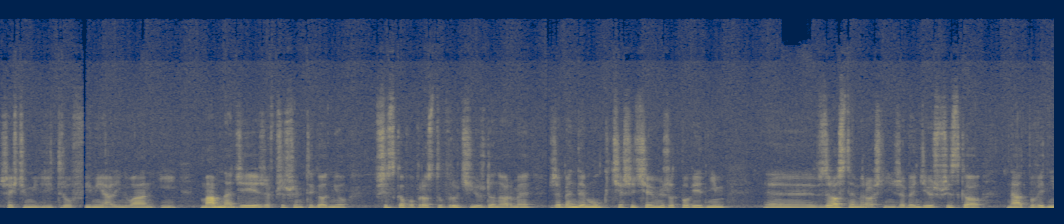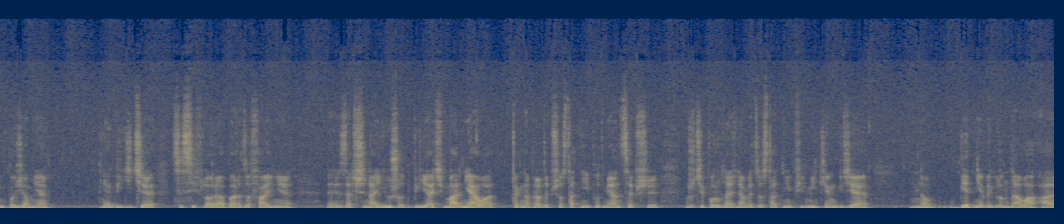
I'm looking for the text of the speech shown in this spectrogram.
6 ml Vimy All-in-One i mam nadzieję, że w przyszłym tygodniu wszystko po prostu wróci już do normy, że będę mógł cieszyć się już odpowiednim e, wzrostem roślin, że będzie już wszystko na odpowiednim poziomie. Jak widzicie, Cessiflora bardzo fajnie e, zaczyna już odbijać, marniała. Tak naprawdę przy ostatniej podmiance, przy, możecie porównać nawet z ostatnim filmikiem, gdzie no, biednie wyglądała, a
